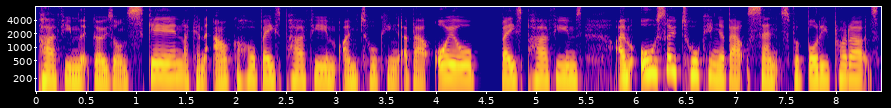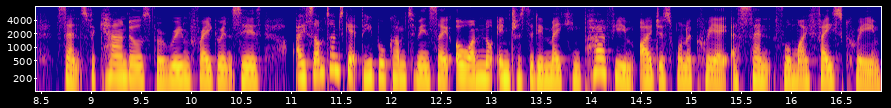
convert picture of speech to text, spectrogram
perfume that goes on skin, like an alcohol based perfume. I'm talking about oil based perfumes. I'm also talking about scents for body products, scents for candles, for room fragrances. I sometimes get people come to me and say, Oh, I'm not interested in making perfume. I just want to create a scent for my face cream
